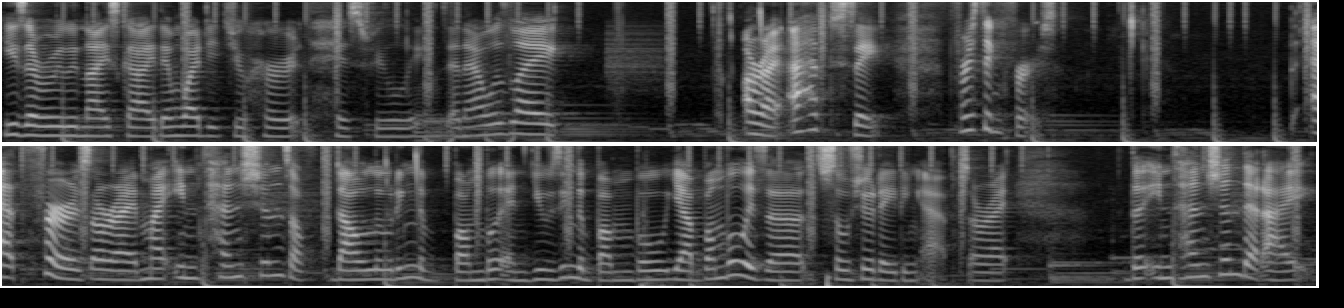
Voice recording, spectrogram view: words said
he's a really nice guy. Then why did you hurt his feelings? And i was like all right i have to say first thing first. At first all right my intentions of downloading the bumble and using the bumble yeah bumble is a social dating apps all right. The intention that i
